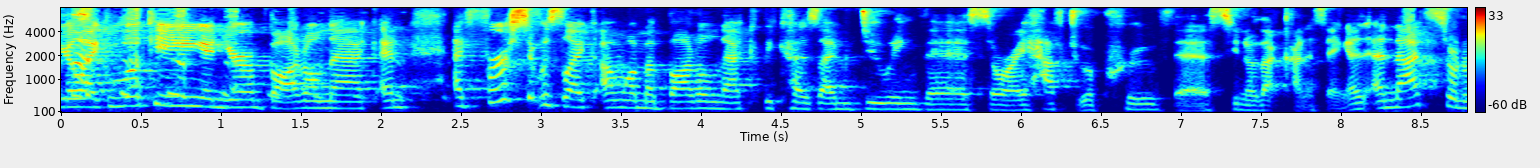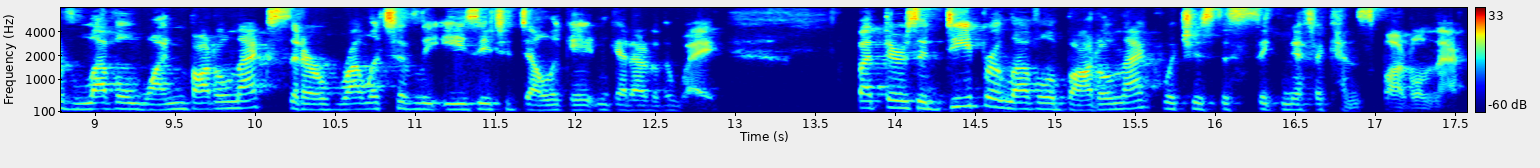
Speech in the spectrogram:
you're like looking and you're a bottleneck. And at first it was like oh i'm a bottleneck because i'm doing this or i have to approve this you know that kind of thing. And, and that's sort of level one bottlenecks that are relatively easy to delegate and get out of the way. But there's a deeper level bottleneck which is the significance bottleneck.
